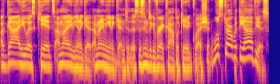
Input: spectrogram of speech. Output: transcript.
a guy who has kids? I'm not even gonna get. I'm not even gonna get into this. This seems like a very complicated question. We'll start with the obvious.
